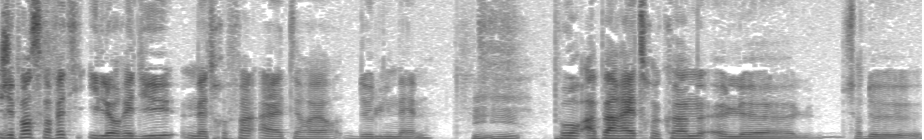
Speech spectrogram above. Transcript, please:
je pense qu'en fait, il aurait dû mettre fin à la terreur de lui-même Mhm. pour apparaître comme le, le sorte de,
